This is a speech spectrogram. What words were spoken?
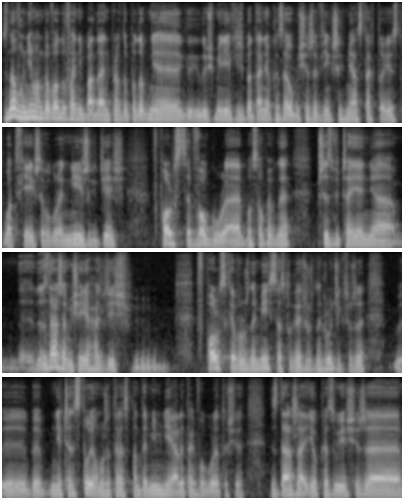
Znowu nie mam dowodów ani badań. Prawdopodobnie, gdybyśmy mieli jakieś badania, okazałoby się, że w większych miastach to jest łatwiejsze w ogóle niż gdzieś w Polsce w ogóle, bo są pewne przyzwyczajenia. Zdarza mi się jechać gdzieś w Polskę, w różne miejsca, spotkać różnych ludzi, którzy mnie częstują, może teraz pandemii mniej, ale tak w ogóle to się zdarza i okazuje się, że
